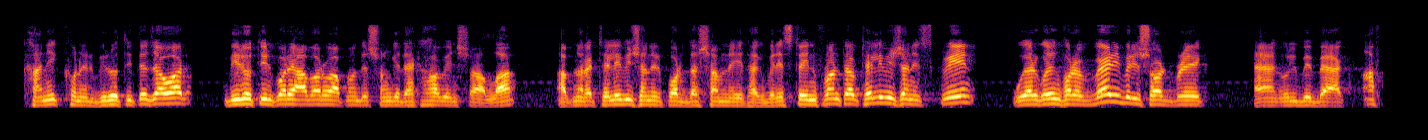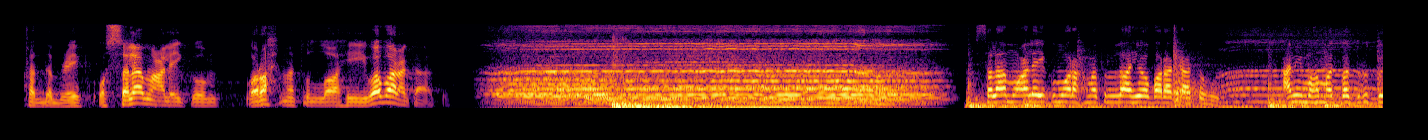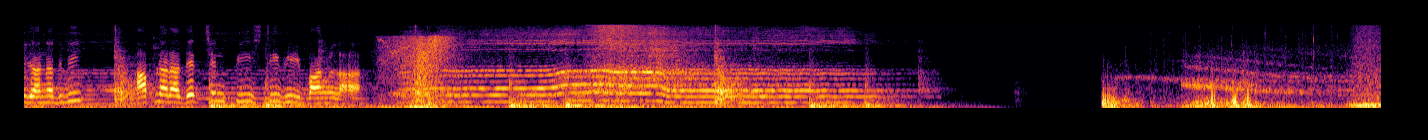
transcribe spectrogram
খানিকক্ষণের বিরতিতে যাওয়ার, বিরতির পরে আবারও আপনাদের সঙ্গে দেখা হবে ইনশাআল্লাহ। আপনারা টেলিভিশনের পর্দার সামনেই থাকবেন। Stay in front of television screen we are going for a very very short break and will be back after the break আসসালামু আলাইকুম ওরহমতুল্লাহি ওবরাকাত সালামু আলাইকুম রহমতুল্লাহ বারাকাত আমি মোহাম্মদ বদরুদ্দুজা নদী আপনারা দেখছেন Peace TV Bangla.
